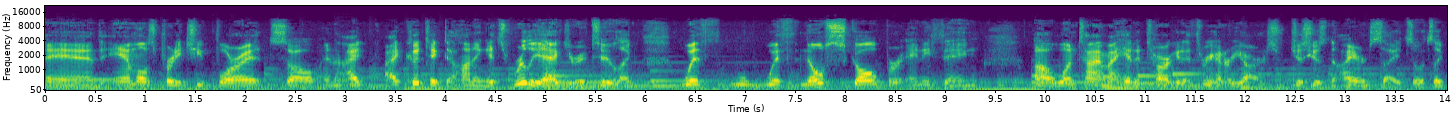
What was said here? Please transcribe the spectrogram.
and the ammo's pretty cheap for it. So, and I I could take that hunting. It's really accurate too. Like with with no scope or anything. Uh, one time I hit a target at 300 yards just using the iron sight, so it's like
